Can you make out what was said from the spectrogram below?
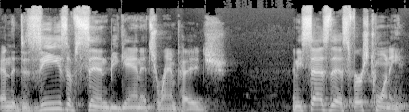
and the disease of sin began its rampage. And he says this, verse 20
